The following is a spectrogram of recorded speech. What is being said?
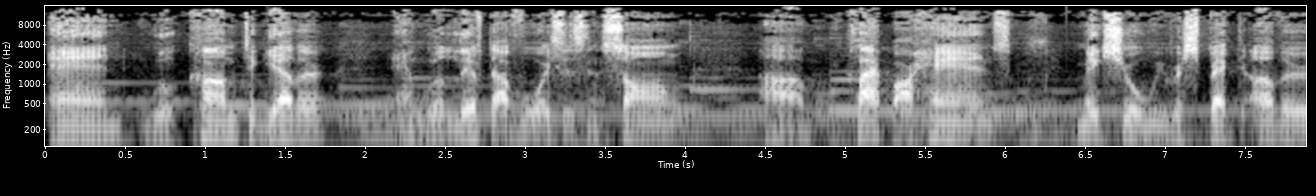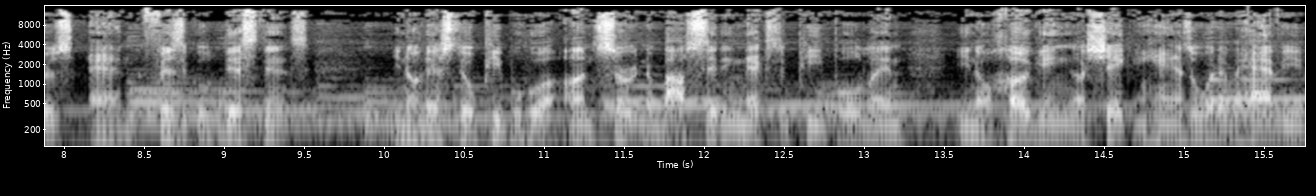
And we'll come together and we'll lift our voices in song, um, clap our hands, make sure we respect others and physical distance. You know, there's still people who are uncertain about sitting next to people and, you know, hugging or shaking hands or whatever have you.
